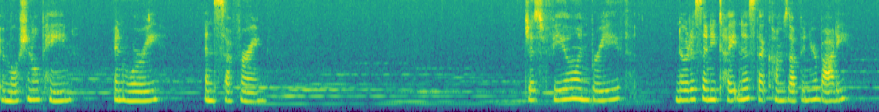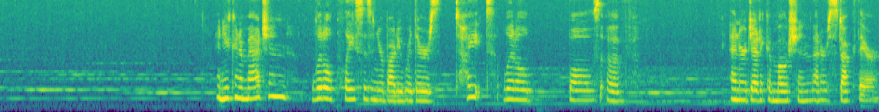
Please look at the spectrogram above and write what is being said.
emotional pain and worry and suffering. Just feel and breathe. Notice any tightness that comes up in your body. And you can imagine little places in your body where there's tight little balls of energetic emotion that are stuck there.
